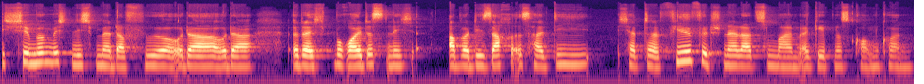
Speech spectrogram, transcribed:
ich schäme mich nicht mehr dafür oder, oder, oder ich bereue das nicht. Aber die Sache ist halt die, ich hätte viel, viel schneller zu meinem Ergebnis kommen können.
